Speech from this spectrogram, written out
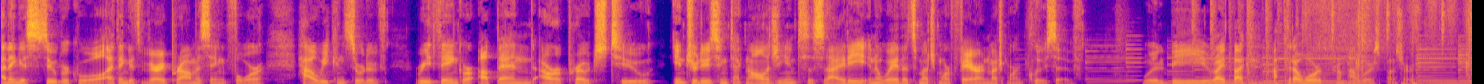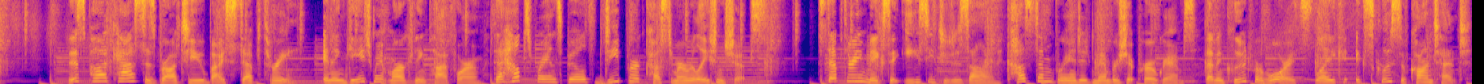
I think is super cool. I think it's very promising for how we can sort of rethink or upend our approach to introducing technology into society in a way that's much more fair and much more inclusive. We'll be right back after a word from our sponsor. This podcast is brought to you by Step 3, an engagement marketing platform that helps brands build deeper customer relationships. Step 3 makes it easy to design custom branded membership programs that include rewards like exclusive content,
